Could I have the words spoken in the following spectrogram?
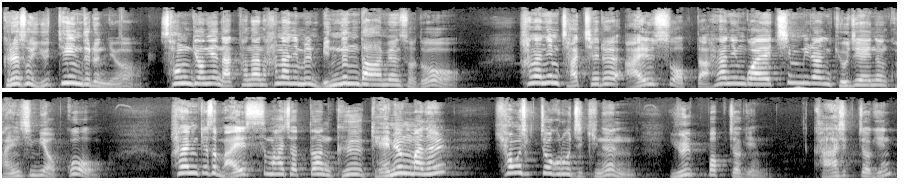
그래서 유태인들은요, 성경에 나타난 하나님을 믿는다 하면서도 하나님 자체를 알 수 없다. 하나님과의 친밀한 교제에는 관심이 없고 하나님께서 말씀하셨던 그 계명만을 형식적으로 지키는 율법적인 가식적인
